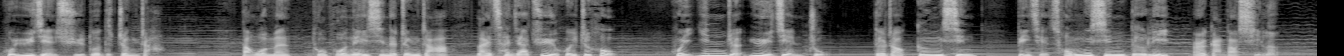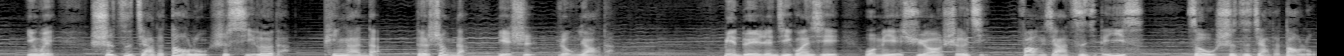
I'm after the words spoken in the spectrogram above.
会遇见许多的挣扎。当我们突破内心的挣扎来参加聚会之后，会因着遇见主，得着更新，并且重新得力而感到喜乐，因为十字架的道路是喜乐的、平安的、得胜的，也是荣耀的。面对人际关系，我们也需要舍己，放下自己的意思，走十字架的道路。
